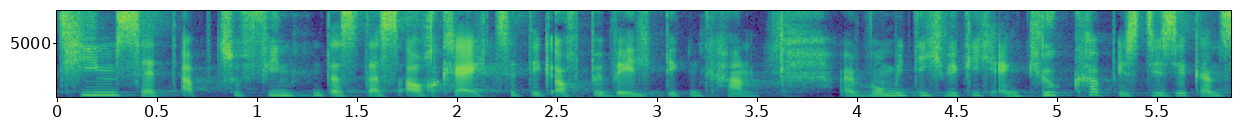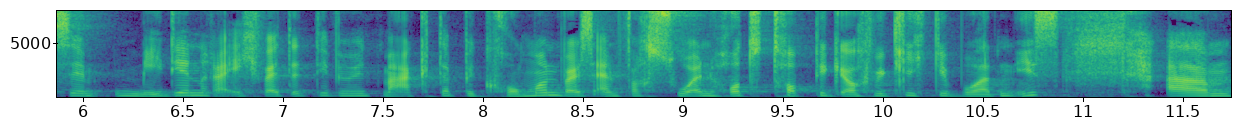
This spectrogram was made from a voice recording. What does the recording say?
Team-Setup zu finden, dass das auch gleichzeitig auch bewältigen kann. Weil womit ich wirklich ein Glück habe, ist diese ganze Medienreichweite, die wir mit Magda bekommen, weil es einfach so ein Hot Topic auch wirklich geworden ist. Ähm,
